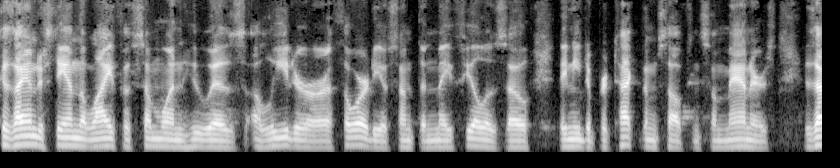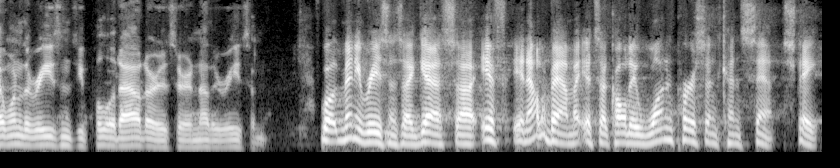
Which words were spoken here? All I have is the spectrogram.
Because I understand the life of someone who is a leader or authority of something may feel as though they need to protect themselves in some manners. Is that one of the reasons you pull it out, or is there another reason? Well, many reasons, I guess. Uh, if in Alabama, it's a, called a one person consent state.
